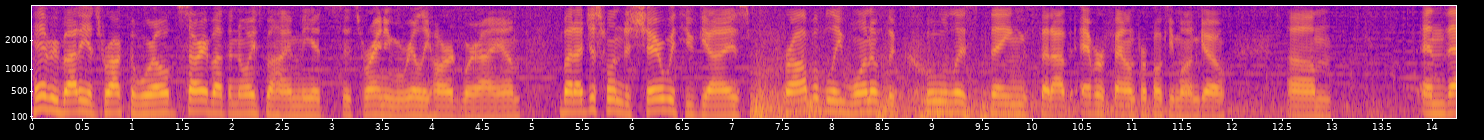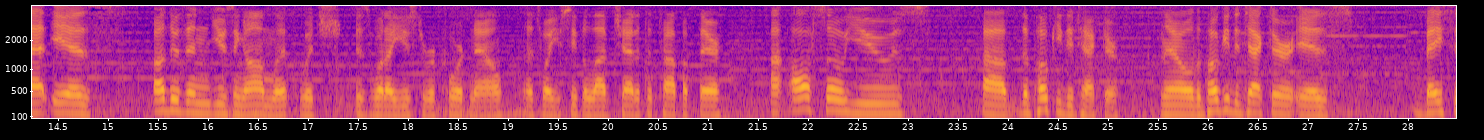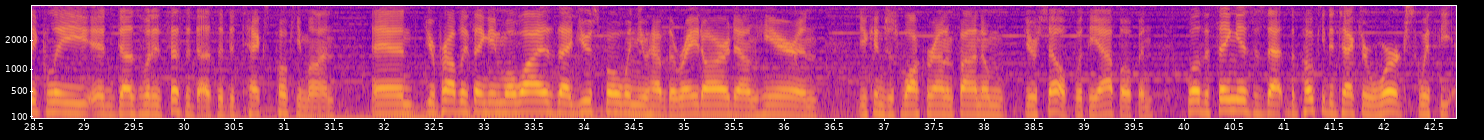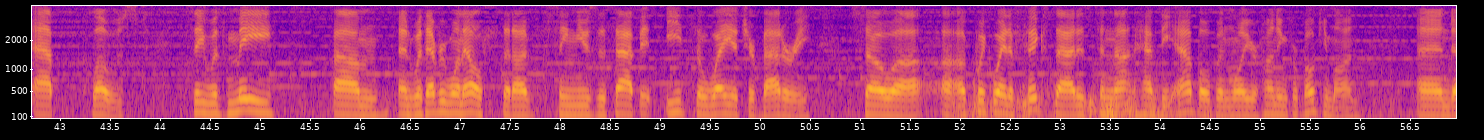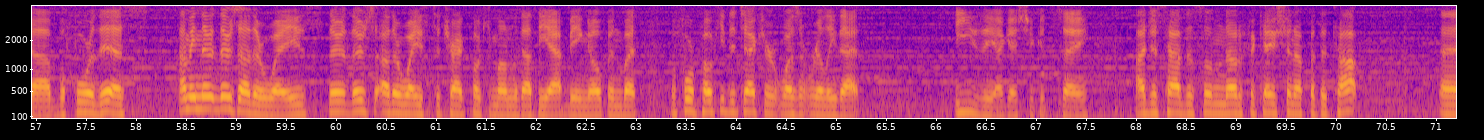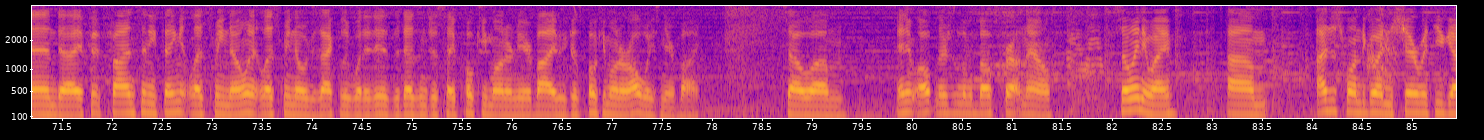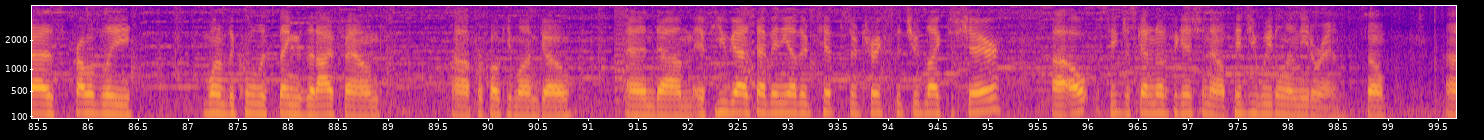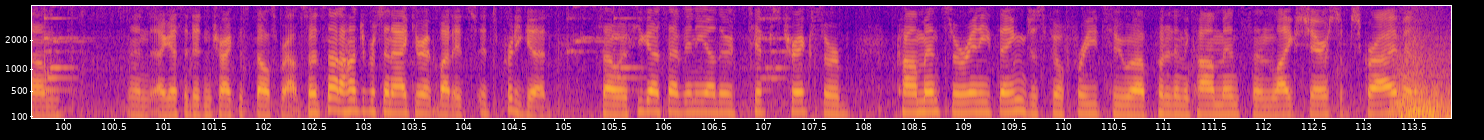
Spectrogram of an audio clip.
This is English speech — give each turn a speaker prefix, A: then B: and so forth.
A: Hey everybody, it's Rock the World. Sorry about the noise behind me. It's it's raining really hard where I am. But I just wanted to share with you guys probably one of the coolest things that I've ever found for Pokemon Go. Um, and that is other than using Omlet, which is what I use to record now. That's why you see the live chat at the top up there. I also use uh, the PokeDetector. Now, the PokeDetector is basically it does what it says it does. It detects Pokemon. And you're probably thinking, well, why is that useful when you have the radar down here and you can just walk around and find them yourself with the app open? Well, the thing is, is that the PokeDetector works with the app closed. See, with me um, and with everyone else that I've seen use this app, it eats away at your battery. So uh, a quick way to fix that is to not have the app open while you're hunting for Pokemon. And uh, before this, I mean, there, there's other ways. There, there's other ways to track Pokemon without the app being open, but before PokeDetector, it wasn't really that easy, I guess you could say. I just have this little notification up at the top, and uh, if it finds anything, it lets me know, and it lets me know exactly what it is. It doesn't just say Pokemon are nearby, because Pokemon are always nearby. So, um, anyway, oh, there's a little Bellsprout now. So anyway, um, I just wanted to go ahead and share with you guys probably one of the coolest things that I've found uh, for Pokemon Go. And um, if you guys have any other tips or tricks that you'd like to share, uh, oh, see, just got a notification now. Pidgey Weedle and Nidoran. So, um, and I guess it didn't track the Bellsprout. So it's not 100% accurate, but it's it's pretty good. So if you guys have any other tips, tricks, or comments or anything, just feel free to uh, put it in the comments and like, share, subscribe, and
